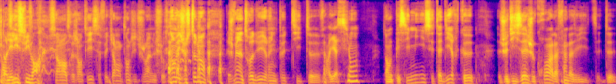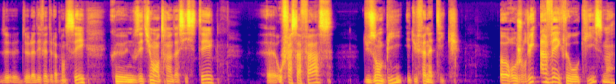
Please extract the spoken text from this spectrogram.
dans les livres suivants. C'est vraiment très gentil. Ça fait 40 ans que j'ai toujours la même chose. Non, mais justement, je vais introduire une petite euh, variation dans le pessimisme, c'est-à-dire que je disais, je crois, à la fin de la, de, de, de la défaite de la pensée, que nous étions en train d'assister euh, au face-à-face du zombie et du fanatique. Or, aujourd'hui, avec le wokisme,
